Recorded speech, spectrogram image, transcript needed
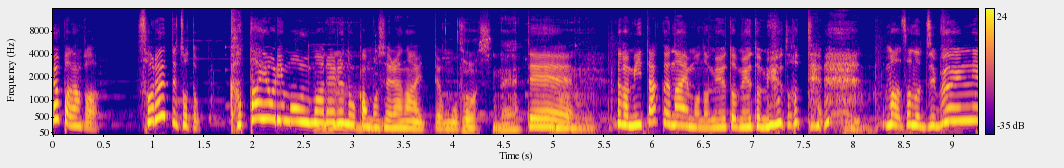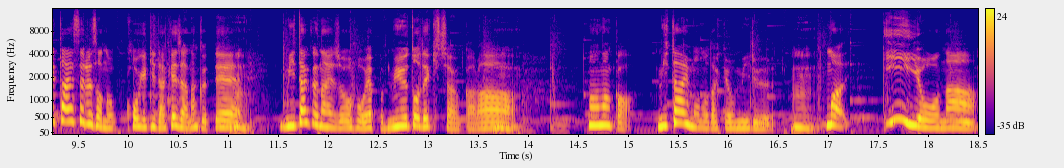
やっぱなんかそれってちょっと偏りも生まれるのかもしれないって思って。そうですね。でうん。なんか見たくないものミュートミュートミュートってまあその自分に対するその攻撃だけじゃなくて、見たくない情報をやっぱミュートできちゃうから、まあなんか見たいものだけを見る。うん。うんまあいいような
